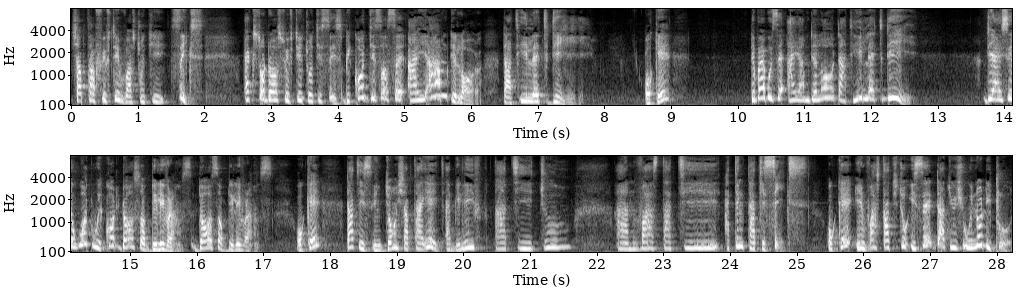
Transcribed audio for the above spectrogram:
chapter 15, verse 26, Exodus 15 26. Because Jesus said, I am the Lord that he healeth thee. Okay? The Bible says, I am the Lord that he healeth thee. There is a what we call doors of deliverance. Doors of deliverance. Okay? That is in John chapter 8, I believe 32 and verse 30, I think 36. Okay? In verse 32, he said that you should know the truth,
